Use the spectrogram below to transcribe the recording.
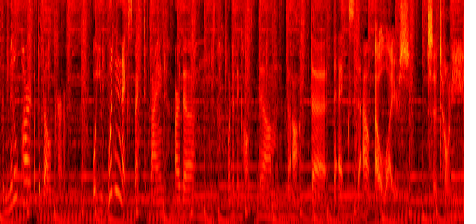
the middle part of the bell curve. What you wouldn't expect to find are the what are they called? The um the off, the the X, the out. Outliers. said Tony,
